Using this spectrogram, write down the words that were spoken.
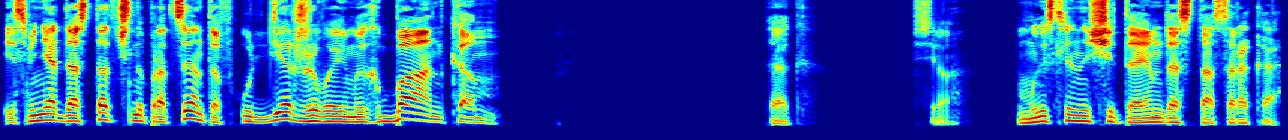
и с меня достаточно процентов, удерживаемых банком. Так, все. Мысленно считаем до 140.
